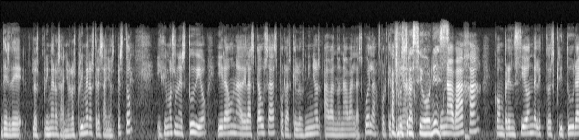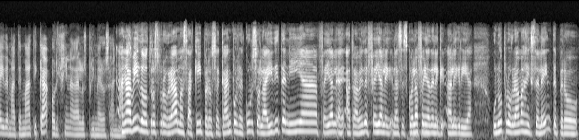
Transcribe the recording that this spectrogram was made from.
desde los primeros años, los primeros tres años. Esto hicimos un estudio y era una de las causas por las que los niños abandonaban la escuela, porque frustraciones. una baja comprensión de lectoescritura y de matemática originada en los primeros años. Han habido otros programas aquí, pero se caen por recursos. La IDI tenía a través de Fe las escuelas Fe de Alegría unos programas excelentes, pero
